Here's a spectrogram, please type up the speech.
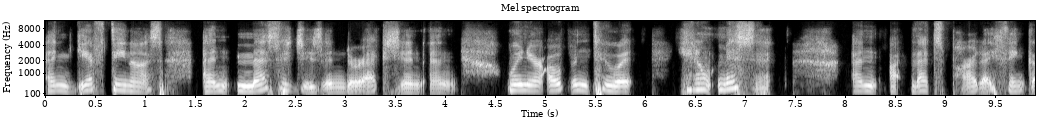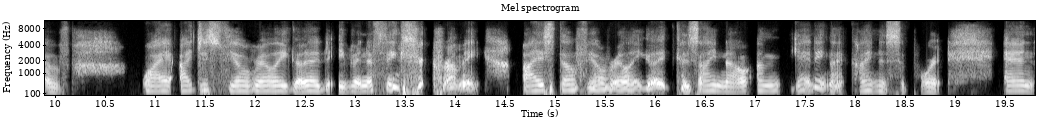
and gifting us and messages and direction. And when you're open to it, you don't miss it. And that's part, I think, of why I just feel really good, even if things are crummy. I still feel really good because I know I'm getting that kind of support. And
